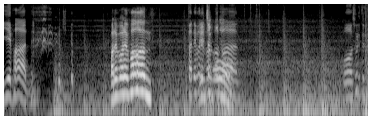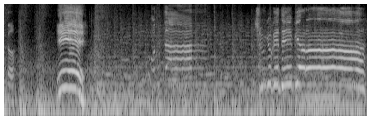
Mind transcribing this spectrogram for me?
2의 반. 바레바레 반. 반에 1.5. 반. 와 소리 들린다. 1 온다. 충격에 대비하라.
